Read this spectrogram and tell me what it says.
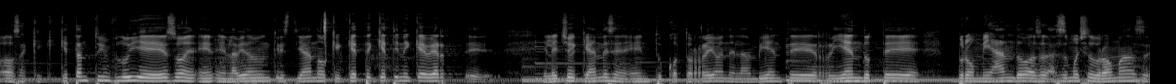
o sea, ¿qué, qué- qué tanto influye eso en, en- en la vida de un cristiano? ¿Qué, qué, te- qué tiene que ver eh, el hecho de que andes en, en tu cotorreo, en el ambiente, riéndote, bromeando? O sea, haces muchas bromas. eh,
